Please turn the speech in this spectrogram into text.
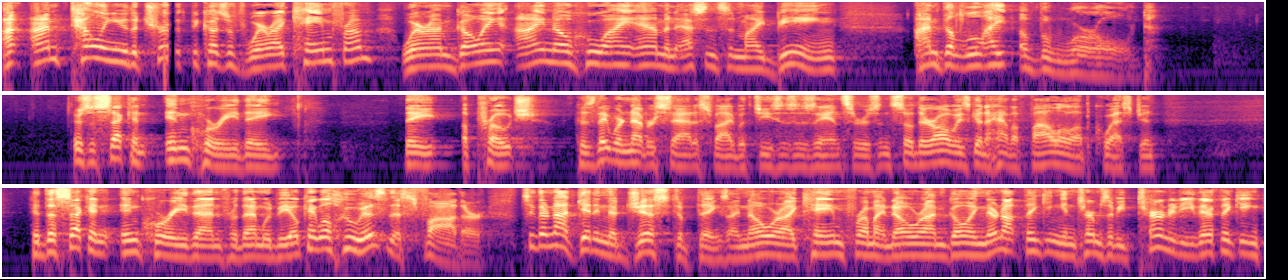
I, I'm telling you the truth because of where I came from, where I'm going. I know who I am in essence in my being. I'm the light of the world. There's a second inquiry they they approach because they were never satisfied with Jesus' answers, and so they're always going to have a follow up question. The second inquiry then for them would be okay, well, who is this father? See, they're not getting the gist of things. I know where I came from, I know where I'm going. They're not thinking in terms of eternity. They're thinking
